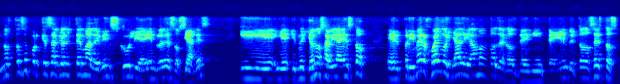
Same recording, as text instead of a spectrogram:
no, sé por qué salió el tema de Vince Scully ahí en redes sociales, y, yo no sabía esto. El primer juego ya, digamos, de los de Nintendo y todos estos,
